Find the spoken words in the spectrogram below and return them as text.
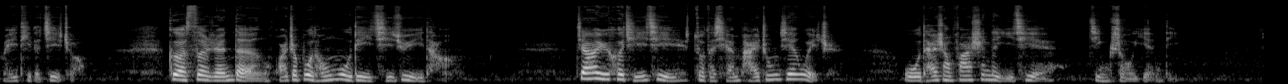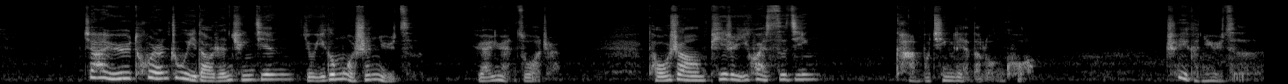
媒体的记者，各色人等怀着不同目的齐聚一堂。佳瑜和琪琪坐在前排中间位置，舞台上发生的一切尽收眼底。佳瑜突然注意到人群间有一个陌生女子，远远坐着，头上披着一块丝巾，看不清脸的轮廓。这个女子，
